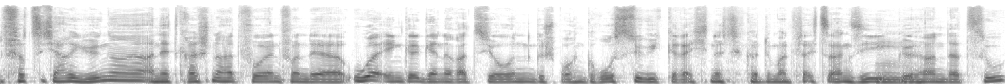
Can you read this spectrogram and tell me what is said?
40 Jahre jünger. Annette Kreschner hat vorhin von der Urenkelgeneration gesprochen, großzügig gerechnet, könnte man vielleicht sagen. Sie mhm. gehören dazu.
